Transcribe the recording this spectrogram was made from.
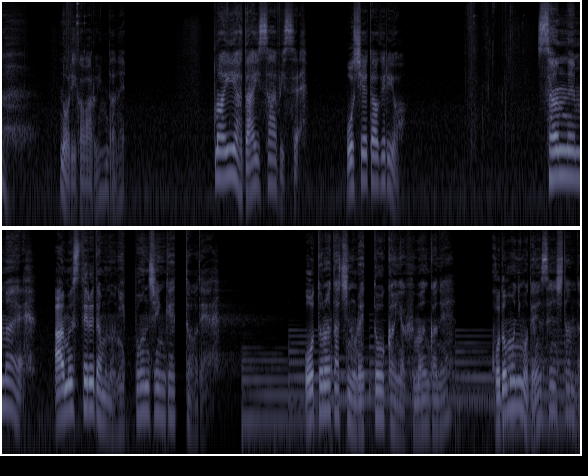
ノリが悪いんだね。まあいいや大サービス。教えてあげるよ。3年前アムステルダムの日本人ゲットーで大人たちの劣等感や不満がね子供にも伝染したんだ。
